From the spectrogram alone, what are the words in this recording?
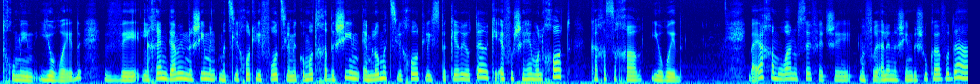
תחומים יורד, ולכן גם אם נשים מצליחות לפרוץ למקומות חדשים, הן לא מצליחות להשתכר יותר, כי איפה שהן הולכות, כך השכר יורד. בעיה חמורה נוספת שמפריעה לנשים בשוק העבודה,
